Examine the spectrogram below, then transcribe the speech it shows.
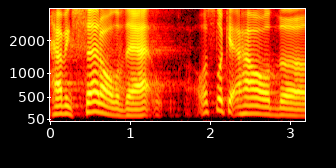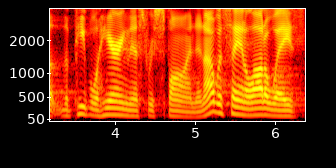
having said all of that, let's look at how the, the people hearing this respond. And I would say, in a lot of ways,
